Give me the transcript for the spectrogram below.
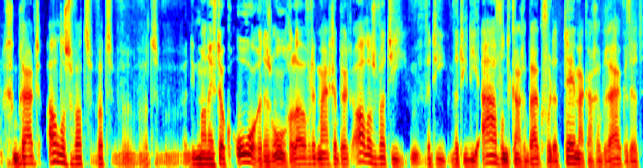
gebruikt alles wat, wat, wat... Die man heeft ook oren, dat is ongelooflijk... maar hij gebruikt alles wat hij, wat, hij, wat hij die avond kan gebruiken... voor dat thema kan gebruiken. Dat,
